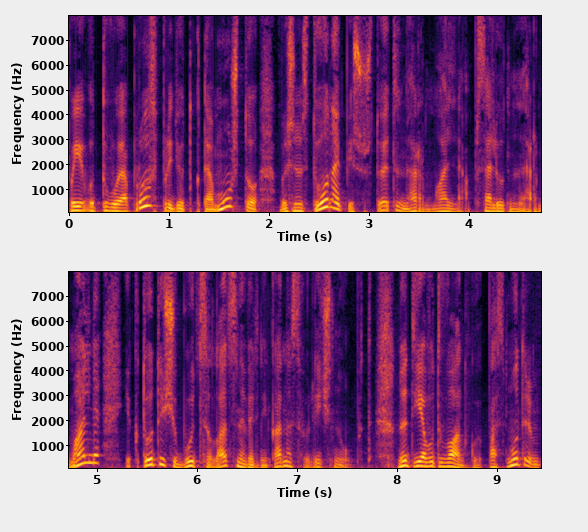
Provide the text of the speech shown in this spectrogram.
Вот твой опрос придет к тому, что большинство напишет, что это нормально, абсолютно нормально, и кто-то еще будет ссылаться наверняка на свой личный опыт. Но это я вот вангую. Посмотрим,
